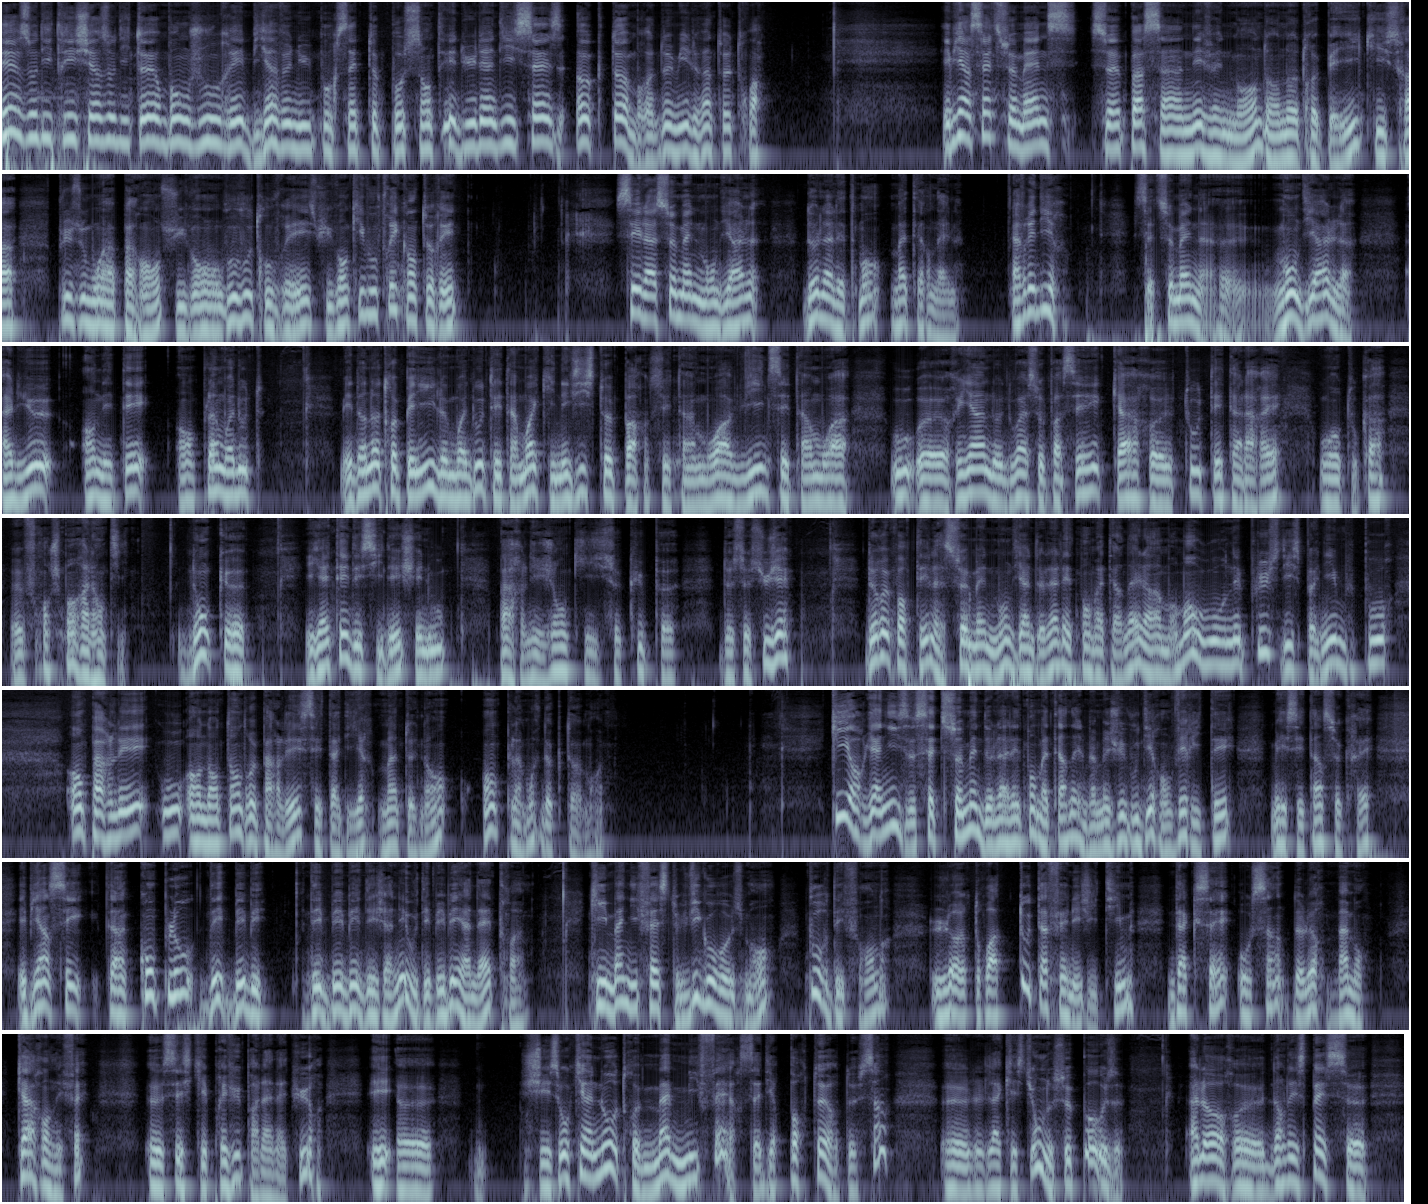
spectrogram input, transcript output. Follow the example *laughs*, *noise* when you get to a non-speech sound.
Chères auditrices, chers auditeurs, bonjour et bienvenue pour cette pause santé du lundi 16 octobre 2023. Eh bien, cette semaine se passe un événement dans notre pays qui sera plus ou moins apparent, suivant où vous vous trouverez, suivant qui vous fréquenterez. C'est la semaine mondiale de l'allaitement maternel. À vrai dire, cette semaine euh, mondiale a lieu en été en plein mois d'août. Mais dans notre pays, le mois d'août est un mois qui n'existe pas. C'est un mois vide, c'est un mois où euh, rien ne doit se passer car euh, tout est à l'arrêt ou en tout cas euh, franchement ralenti. Donc il a été décidé chez nous par les gens qui s'occupent de ce sujet de reporter la semaine mondiale de l'allaitement maternel à un moment où on est plus disponible pour en parler ou en entendre parler, c'est-à-dire maintenant en plein mois d'octobre. Qui organise cette semaine de l'allaitement maternel? Ben, Je vais vous dire en vérité, mais c'est un secret. Eh bien, c'est un complot des bébés, des bébés déjà nés ou des bébés à naître, qui manifestent vigoureusement pour défendre leur droit tout à fait légitime d'accès au sein de leur maman. Car en effet, c'est ce qui est prévu par la nature, et euh, chez aucun autre mammifère, c'est-à-dire porteur de sein, euh, la question ne se pose. Alors, dans l'espèce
